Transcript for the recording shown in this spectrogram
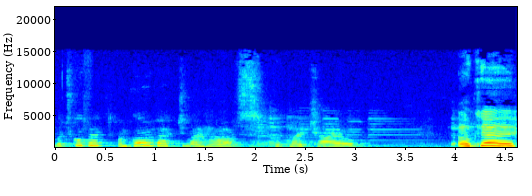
Let's go back. I'm going back to my house with my child. Okay.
